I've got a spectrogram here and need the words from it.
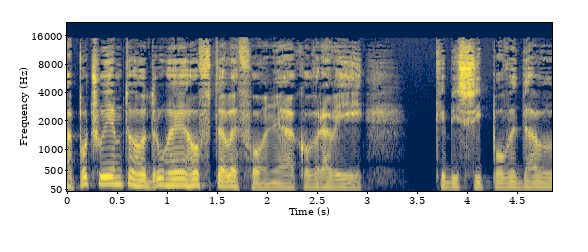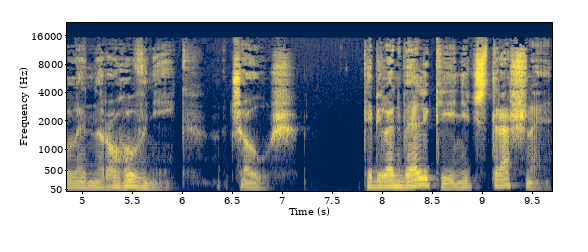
A počujem toho druhého v telefóne, ako vraví, keby si povedal len rohovník. Čo už? Keby len veľký, nič strašné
